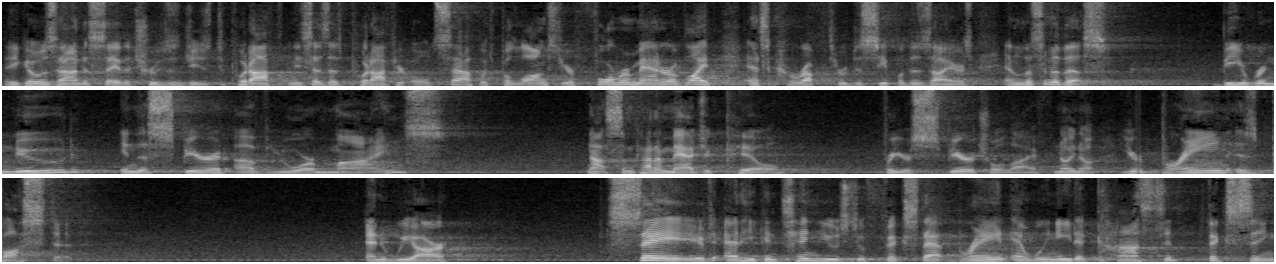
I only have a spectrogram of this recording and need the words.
And he goes on to say the truth is in Jesus, to put off, and he says this, put off your old self, which belongs to your former manner of life, and it's corrupt through deceitful desires. And listen to this be renewed in the spirit of your minds, not some kind of magic pill for your spiritual life. No, no, your brain is busted. And we are saved and he continues to fix that brain and we need a constant fixing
